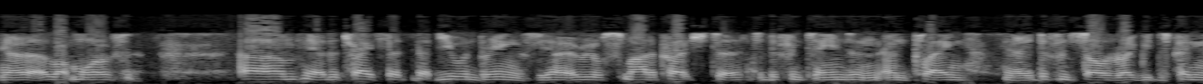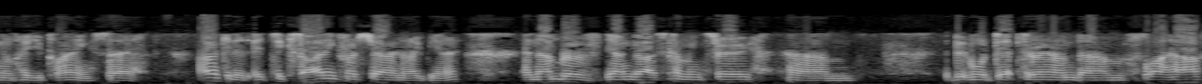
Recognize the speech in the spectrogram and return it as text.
you know a lot more of um, you know, the traits that, that Ewen brings, you know, a real smart approach to, to different teams and, and playing, you know, a different style of rugby depending on who you're playing. So I reckon it, it's exciting for Australian rugby, you know. A number of young guys coming through, um, a bit more depth around um, fly half.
